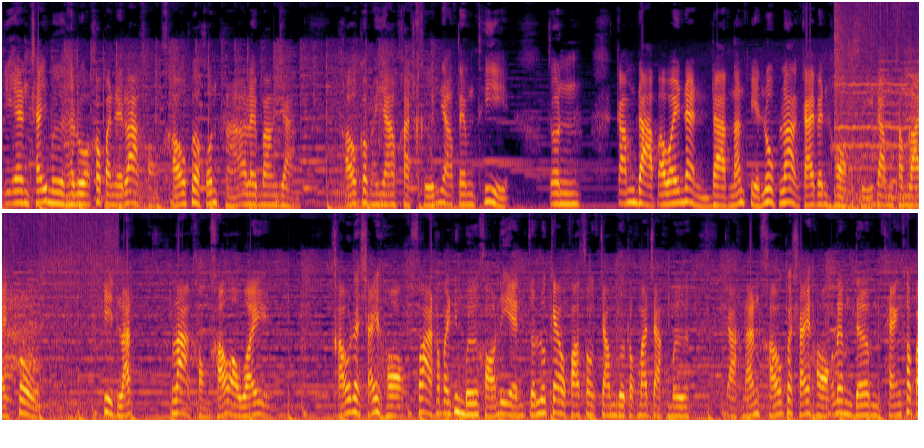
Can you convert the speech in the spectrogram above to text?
ดีเอ็นใช้มือทะลวงเข้าไปในร่างของเขาเพื่อค้นหาอะไรบางอย่าง เขาก็พยายามขัดขืนอย่างเต็มที่ จนกำดาบเอาไว้แน่น ดาบนั้นเปลี่ยนรูปร่างกลายเป็นหอกสีดำทำลายโซ่ที่รัดร่างของเขาเอาไว้ เขาได้ใช้หอกฟาดเข้าไปที่มือของดีเอ็นจนลูกแก้วความทรงจำหลุดออกมาจากมือ จากนั้นเขาก็ใช้หอกเล่มเดิมแทงเข้าไป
